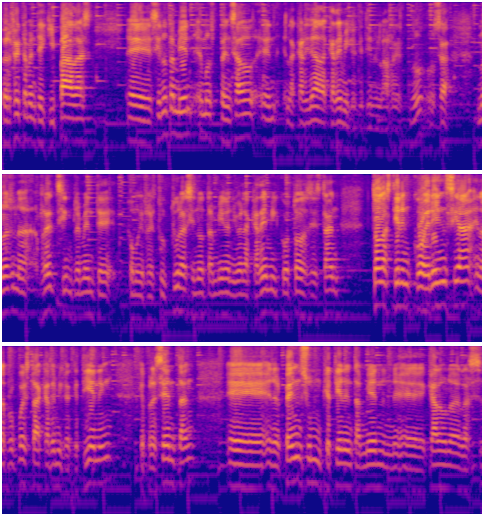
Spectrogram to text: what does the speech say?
perfectamente equipadas, eh, sino también hemos pensado en, la calidad académica que tiene la red, ¿no? O sea, no es una red simplemente como infraestructura, sino también a nivel académico, todas están, todas tienen coherencia en la propuesta académica que tienen, que presentan, eh, en el pensum que tienen también eh, cada una de las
